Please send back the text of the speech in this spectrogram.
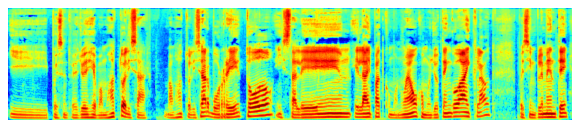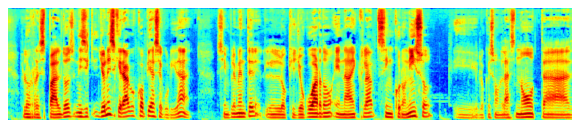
y pues entonces yo dije, vamos a actualizar vamos a actualizar, borré todo, instalé el iPad como nuevo, como yo tengo iCloud, pues simplemente los respaldos, yo ni siquiera hago copia de seguridad, simplemente lo que yo guardo en iCloud sincronizo eh, lo que son las notas,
